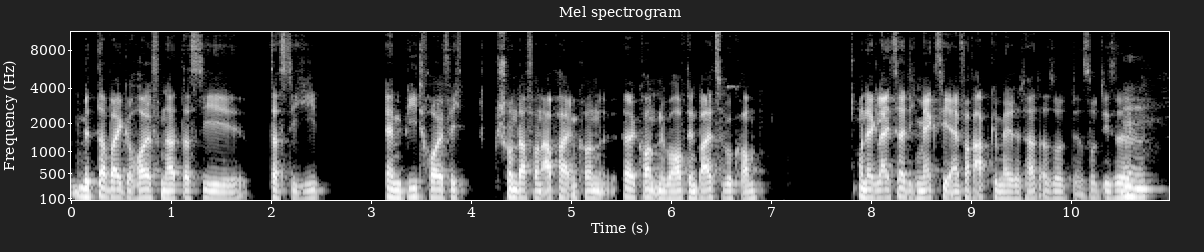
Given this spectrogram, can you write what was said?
mit dabei geholfen hat, dass die, dass die Heat Embiid häufig schon davon abhalten kon äh, konnten, überhaupt den Ball zu bekommen und er gleichzeitig Maxi einfach abgemeldet hat. Also so diese, mhm.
